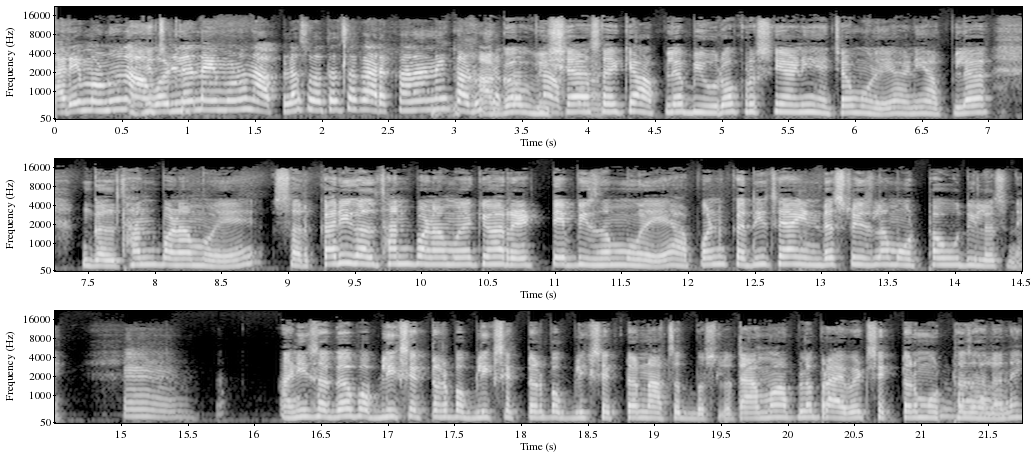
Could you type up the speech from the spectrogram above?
अरे म्हणून आवडलं नाही म्हणून आपला स्वतःचा कारखाना नाही काढू अगं विषय. असा आहे की आपल्या ब्युरोक्रेसी आणि ह्याच्यामुळे आणि आपल्या गलथानपणामुळे सरकारी गलथानपणामुळे किंवा रेड टेपिझममुळे आपण कधीच या इंडस्ट्रीजला मोठं होऊ दिलंच नाही. आणि सगळं public sector public sector public sector नाचत बसलो. त्यामुळे आपलं प्रायव्हेट सेक्टर मोठं झालं नाही.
